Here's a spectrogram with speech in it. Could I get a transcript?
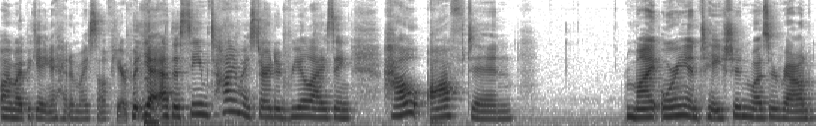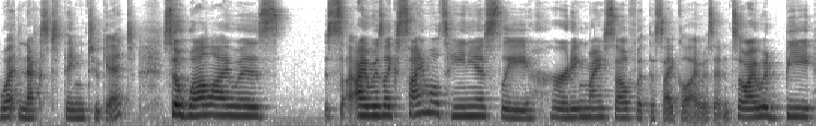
oh, I might be getting ahead of myself here, but yet at the same time, I started realizing how often my orientation was around what next thing to get. So while I was I was like simultaneously hurting myself with the cycle I was in. So I would be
